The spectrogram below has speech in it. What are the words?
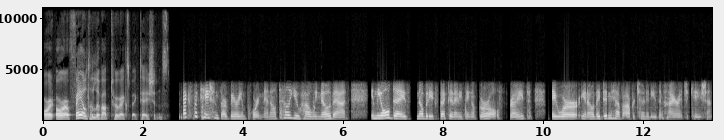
or, or fail to live up to expectations? Are very important, and I'll tell you how we know that. In the old days, nobody expected anything of girls, right? They were, you know, they didn't have opportunities in higher education.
